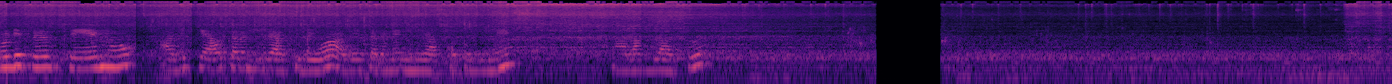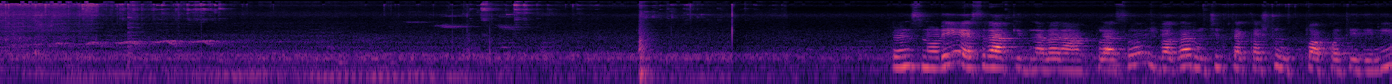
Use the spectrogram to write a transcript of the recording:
ನೋಡಿ ಫ್ರೆಂಡ್ಸ್ ಸೇಮು ಅದಕ್ಕೆ ಯಾವ ಥರ ನೀರು ಹಾಕಿದ್ದೀವೋ ಅದೇ ಥರನೇ ನೀರು ಹಾಕ್ಕೊತಿದ್ದೀನಿ ನಾಲ್ಕು ಗ್ಲಾಸು. ಫ್ರೆಂಡ್ಸ್ ನೋಡಿ ಹೆಸರು ಹಾಕಿದ್ನಲ್ಲ ನಾಲ್ಕು ಗ್ಲಾಸು ಇವಾಗ ರುಚಿಗೆ ತಕ್ಕಷ್ಟು ಉಪ್ಪು ಹಾಕೋತಿದ್ದೀನಿ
